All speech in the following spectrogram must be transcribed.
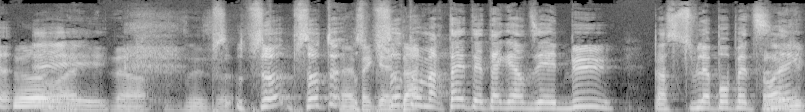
hey. non, ça. Ça, toi, Martin, t'étais gardien de but parce que tu voulais pas patiner?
